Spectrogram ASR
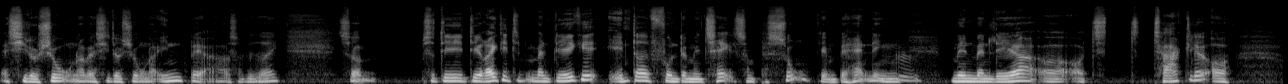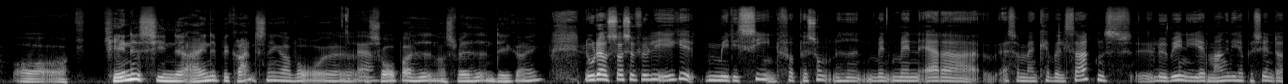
af situationer, hvad situationer indebærer osv. Ikke? Så, så det, det er rigtigt, man bliver ikke ændret fundamentalt som person gennem behandlingen, mm. men man lærer at, at takle og, og, og kende sine egne begrænsninger, hvor øh, Ja. sårbarheden og svagheden ligger. Ikke? Nu er der jo så selvfølgelig ikke medicin for personligheden, men, men er der, altså man kan vel sagtens øh, løbe ind i, at mange af de her patienter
